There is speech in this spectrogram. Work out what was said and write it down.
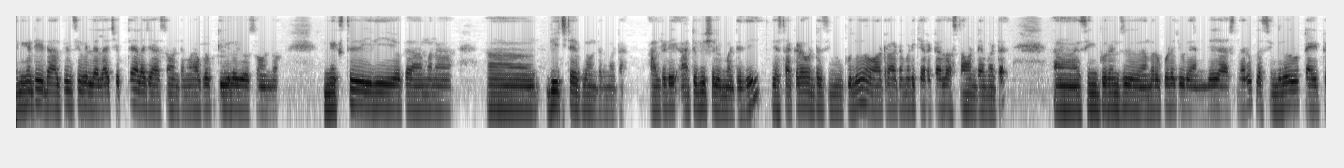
ఎందుకంటే ఈ డాల్ఫిన్స్ వీళ్ళు ఎలా చెప్తే అలా చేస్తూ ఉంటాం మనం అప్పుడప్పుడు టీవీలో చూస్తూ ఉంటాం. నెక్స్ట్ ఇది ఒక మన బీచ్ టైప్లో ఉంటుంది అనమాట ఆల్రెడీ ఆర్టిఫిషియల్ అన్నమాట ఇది. జస్ట్ అక్కడే ఉంటుంది స్విమ్మింగ్ పూల్. వాటర్ ఆటోమేటిక్ కెరటాలు వస్తూ ఉంటాయి అన్నమాట సింగపూరియన్స్ అందరూ కూడా చూడ ఎంజాయ్ చేస్తున్నారు. ప్లస్ ఇందులో టైట్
